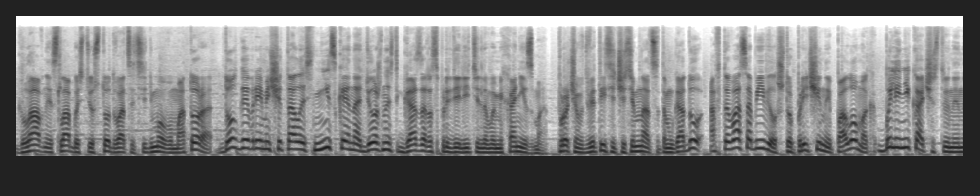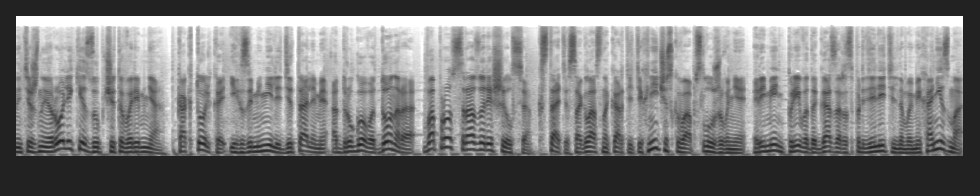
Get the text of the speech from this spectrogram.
Главной слабостью 127-го мотора долгое время считалась низкая надежность газораспределительного механизма. Впрочем, в 2017 году АвтоВАЗ объявил, что причиной поломок были некачественные натяжные ролики зубчатого ремня. Как только их заменили деталями от другого донора, вопрос сразу решился. Кстати, согласно карте технического обслуживания, ремень привода газораспределительного механизма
